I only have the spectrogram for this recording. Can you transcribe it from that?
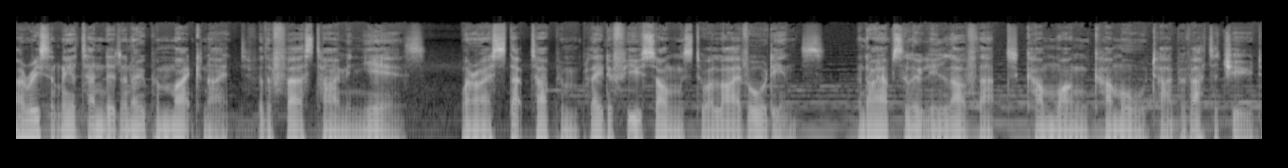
I recently attended an open mic night for the first time in years, where I stepped up and played a few songs to a live audience and I absolutely love that come one, come all type of attitude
